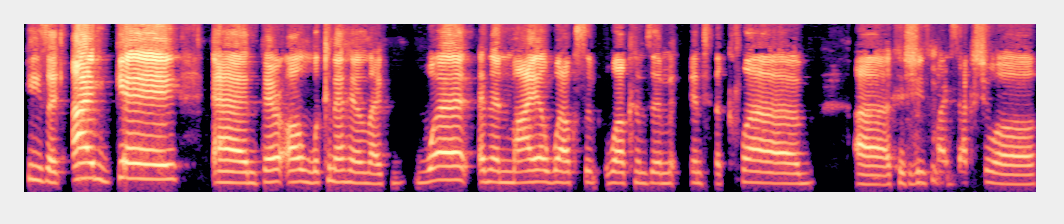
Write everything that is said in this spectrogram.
He's like, I'm gay. And they're all looking at him like, what? And then Maya welcomes, welcomes him into the club because uh, she's bisexual.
